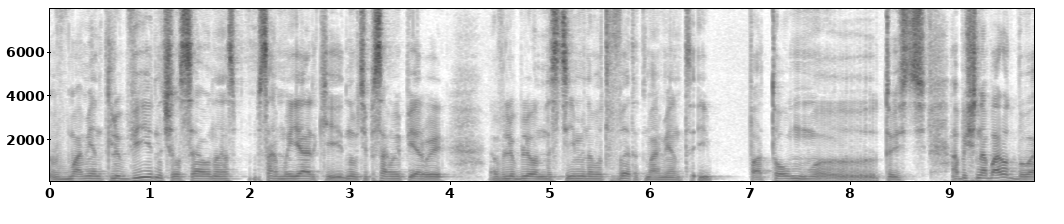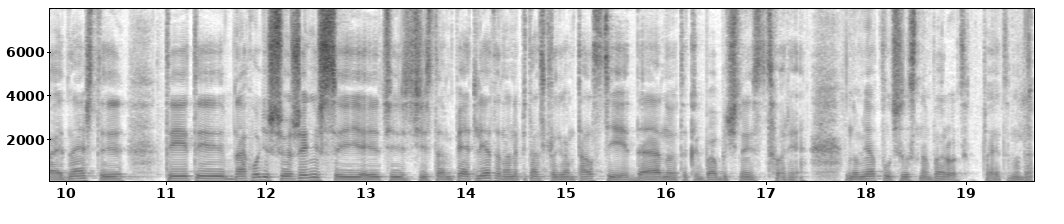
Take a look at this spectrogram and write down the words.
в момент любви начался у нас самый яркий, ну, типа, самые первые влюбленности именно вот в этот момент. И потом, э, то есть обычно наоборот бывает, знаешь, ты, ты, ты находишь ее, женишься, и через, через там 5 лет она на 15 килограмм толстеет, да, ну это как бы обычная история. Но у меня получилось наоборот, поэтому да.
